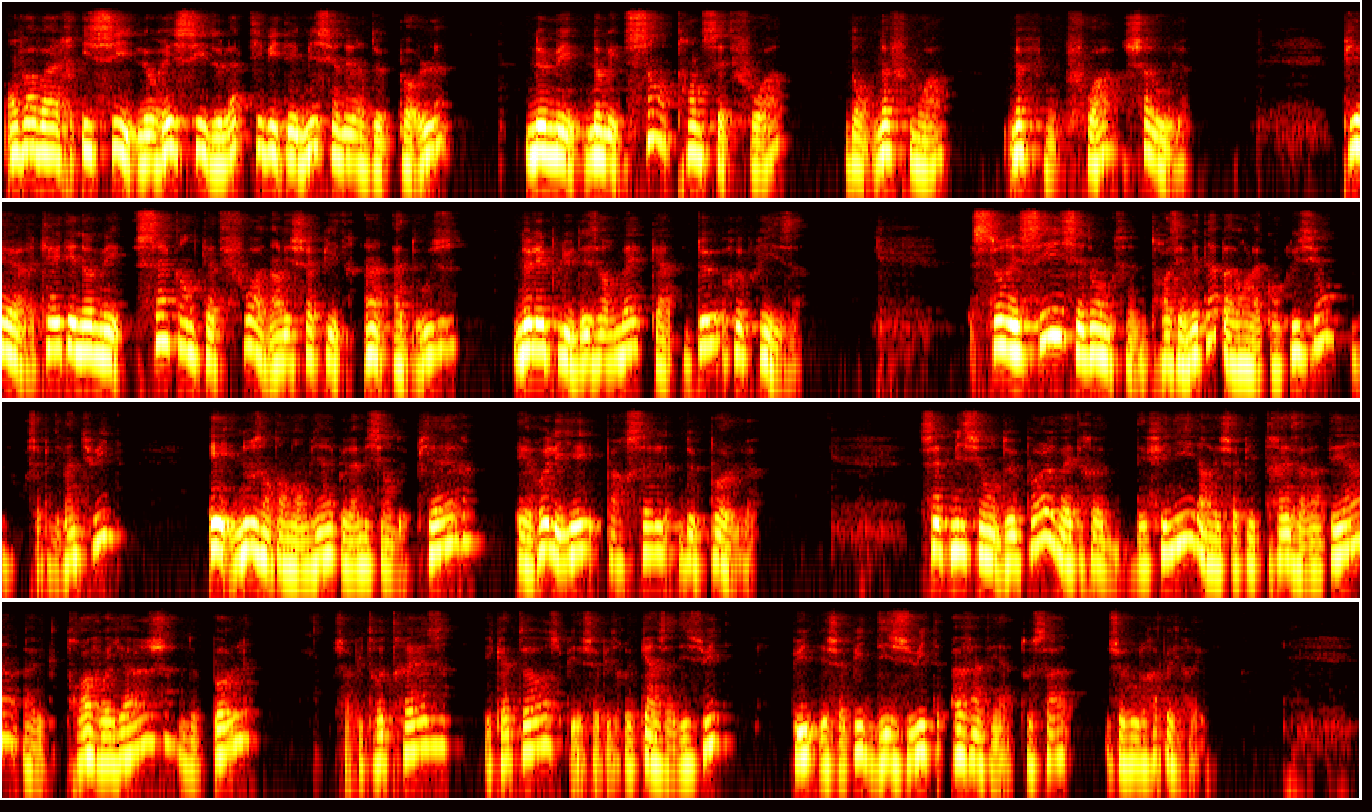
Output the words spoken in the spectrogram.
On va voir ici le récit de l'activité missionnaire de Paul, nommé, nommé 137 fois, dont 9 mois, 9 fois Shaoul. Pierre, qui a été nommé 54 fois dans les chapitres 1 à 12, ne l'est plus désormais qu'à deux reprises. Ce récit, c'est donc une troisième étape avant la conclusion, chapitre 28, et nous entendons bien que la mission de Pierre est relayée par celle de Paul. Cette mission de Paul va être définie dans les chapitres 13 à 21 avec trois voyages de Paul, chapitre 13 et 14, puis les chapitres 15 à 18, puis les chapitres 18 à 21. Tout ça, je vous le rappellerai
